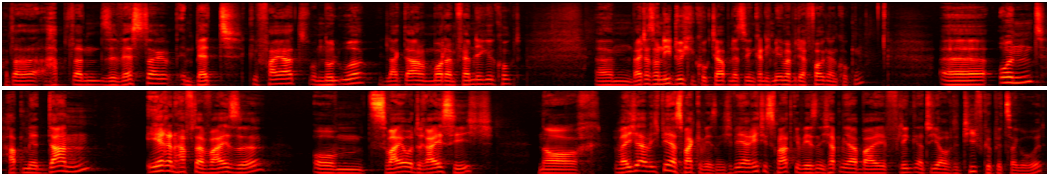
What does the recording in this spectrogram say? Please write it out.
Hab, da, hab dann Silvester im Bett gefeiert um 0 Uhr. Lag da, hab Modern Family geguckt. Ähm, weil ich das noch nie durchgeguckt habe und deswegen kann ich mir immer wieder Folgen angucken. Äh, und hab mir dann ehrenhafterweise um 2.30 Uhr noch, weil ich, ich bin ja smart gewesen. Ich bin ja richtig smart gewesen. Ich habe mir ja bei Flink natürlich auch eine Tiefkühlpizza geholt.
